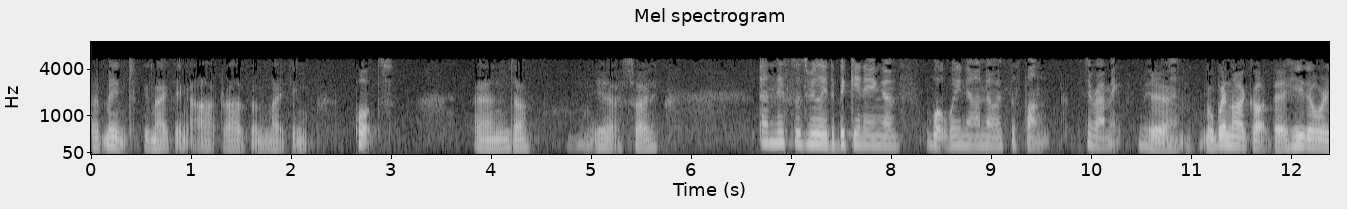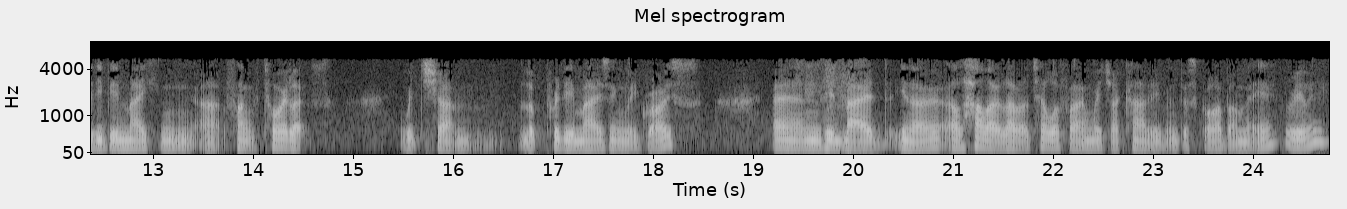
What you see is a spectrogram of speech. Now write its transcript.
it meant to be making art rather than making pots. And uh, yeah, so. And this was really the beginning of what we now know as the funk ceramics movement. Yeah, well, when I got there, he'd already been making uh, funk toilets, which um, looked pretty amazingly gross and he'd made, you know, a hello lover telephone, which I can't even describe on there, really.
